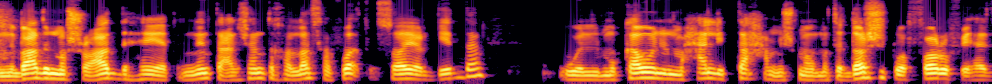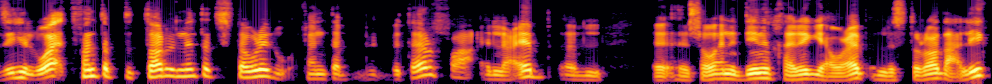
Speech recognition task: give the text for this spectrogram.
إن بعض المشروعات دهيّة إن أنت علشان تخلّصها في وقت قصير جدًا والمكون المحلي بتاعها مش ما تقدرش توفّره في هذه الوقت، فأنت بتضطر إن أنت تستورده، فأنت ب بترفع العبء ال آآ، سواء الدين الخارجي أو عبء الاستيراد عليك،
